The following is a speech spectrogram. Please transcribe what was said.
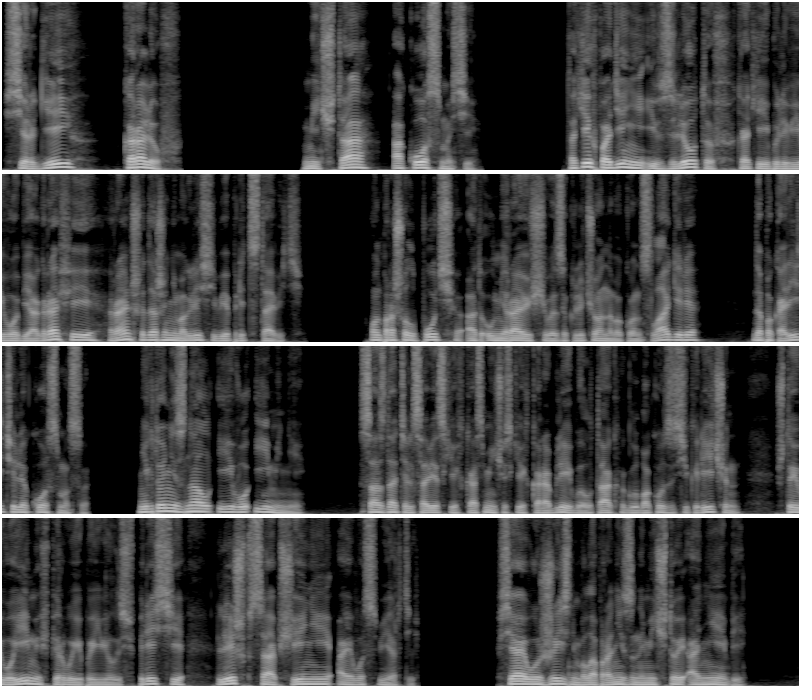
Сергей Королёв. Мечта о космосе. Таких падений и взлетов, какие были в его биографии, раньше даже не могли себе представить. Он прошел путь от умирающего заключенного концлагеря до покорителя космоса. Никто не знал и его имени. Создатель советских космических кораблей был так глубоко засекречен, что его имя впервые появилось в прессе лишь в сообщении о его смерти. Вся его жизнь была пронизана мечтой о небе,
